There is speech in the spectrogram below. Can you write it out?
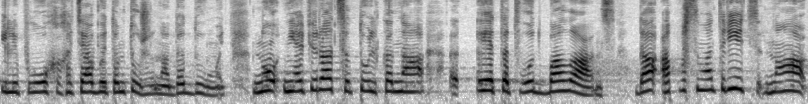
или плохо, хотя об этом тоже надо думать, но не опираться только на э, этот вот баланс, да, а посмотреть на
